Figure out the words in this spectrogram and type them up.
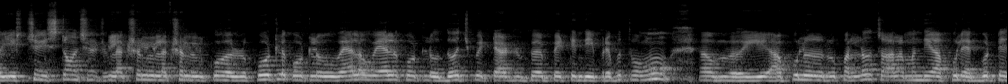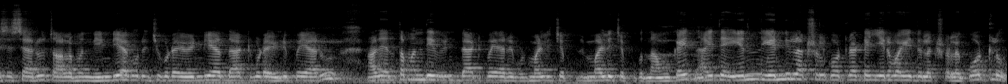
ఇష్టం ఇష్టం వచ్చినట్టు లక్షలు లక్షలు కో- కోట్ల కోట్లు వేల వేల కోట్లు దోచిపెట్టాడు పెట్టింది ఈ ప్రభుత్వము. ఈ అప్పుల రూపంలో చాలామంది అప్పులు ఎగ్గొట్టేసేసారు చాలామంది ఇండియా గురించి కూడా ఇండియా దాటి కూడా వెళ్ళిపోయారు. అది ఎంతమంది దాటిపోయారు ఇప్పుడు మళ్ళీ చెప్ మళ్ళీ చెప్పుకుందాం. అయితే ఎన్ని ఎన్ని లక్షల కోట్లు అంటే ఇరవై ఐదు లక్షల కోట్లు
